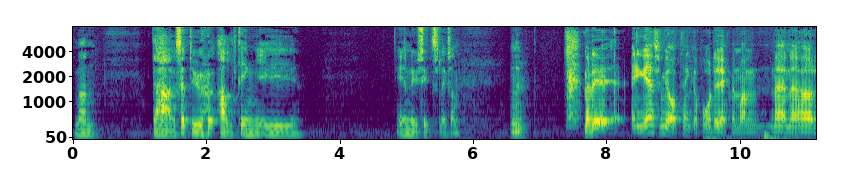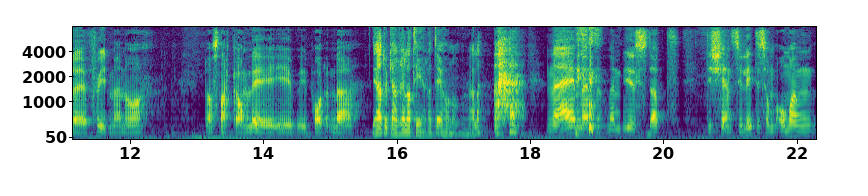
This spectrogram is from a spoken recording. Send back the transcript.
Men det här sätter ju allting i, i en ny sits liksom. Mm. Men det är en grej som jag tänker på direkt när, man, när, när jag hörde Friedman och de snackade om det i, i podden där. Är att du kan relatera till honom, eller? Nej, men, men just att det känns ju lite som om man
